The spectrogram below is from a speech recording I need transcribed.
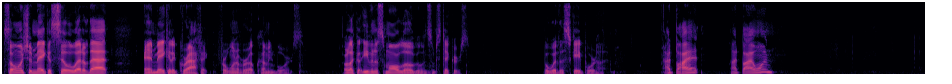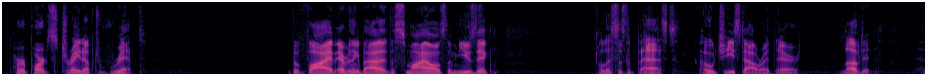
Someone should make a silhouette of that and make it a graphic for one of our upcoming boards, or like a, even a small logo and some stickers. but with a skateboard on it. I'd buy it. I'd buy one. Her part straight up ripped. The vibe, everything about it, the smiles, the music. Elissa's the best. OG style right there. Loved it. I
